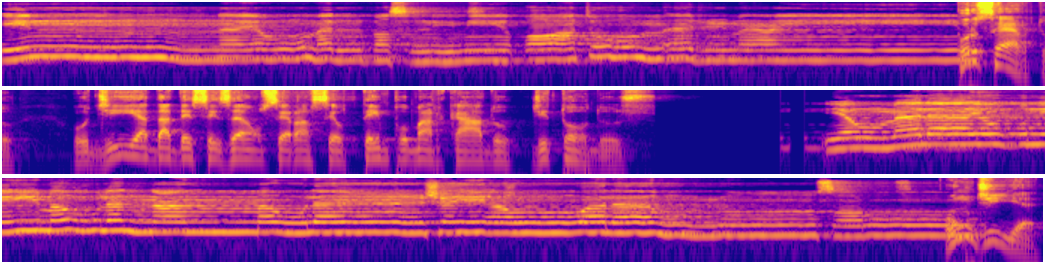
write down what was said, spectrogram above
إن يوم الفصل ميقاتهم أجمعين Por certo, o dia da decisão será seu tempo marcado de todos. يوم لا يغني مولا عن مولا شيئا ولا هم ينصرون um dia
